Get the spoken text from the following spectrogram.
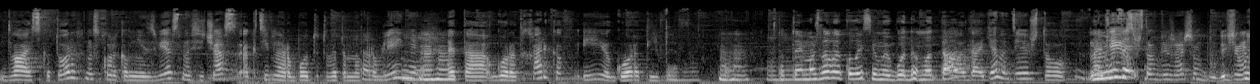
два из которых, насколько мне известно, сейчас активно работают в этом направлении. Это город Харьков и город Львов. Тобто, і, можливо, колись і ми будемо так. Да, да, я надеюсь, что мне надеюсь, за- что в ближайшем будущем.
